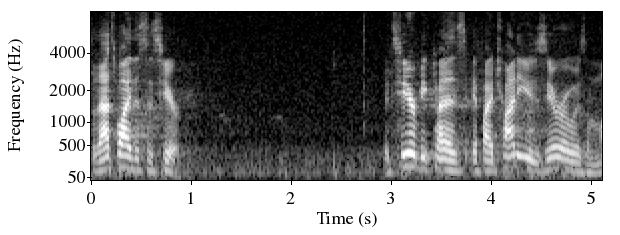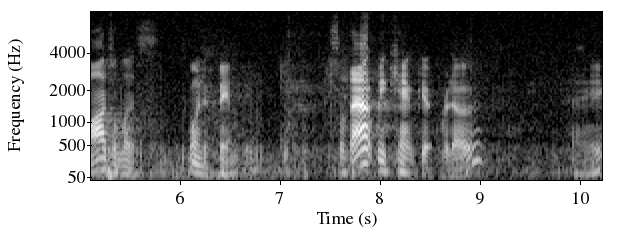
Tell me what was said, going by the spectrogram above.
So that's why this is here. It's here because if I try to use zero as a modulus, it's going to fail. So that we can't get rid of. Okay.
